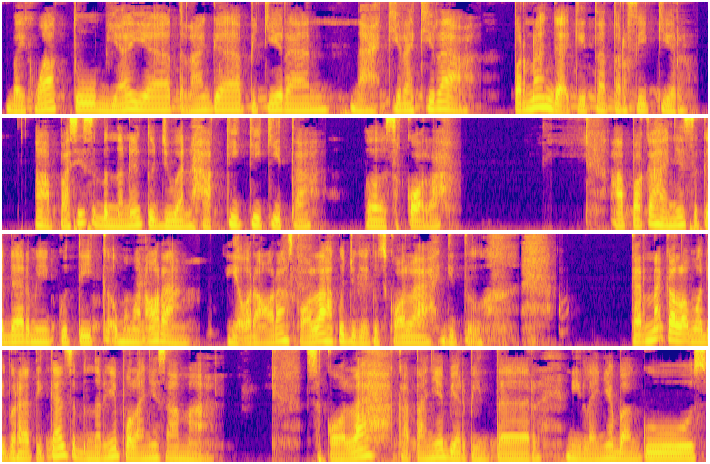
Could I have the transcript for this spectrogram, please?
Baik waktu, biaya, tenaga, pikiran. Nah kira-kira pernah nggak kita terfikir apa sih sebenarnya tujuan hakiki kita eh, sekolah apakah hanya sekedar mengikuti keumuman orang? Ya orang-orang sekolah aku juga ikut sekolah gitu. Karena kalau mau diperhatikan sebenarnya polanya sama. Sekolah katanya biar pinter nilainya bagus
